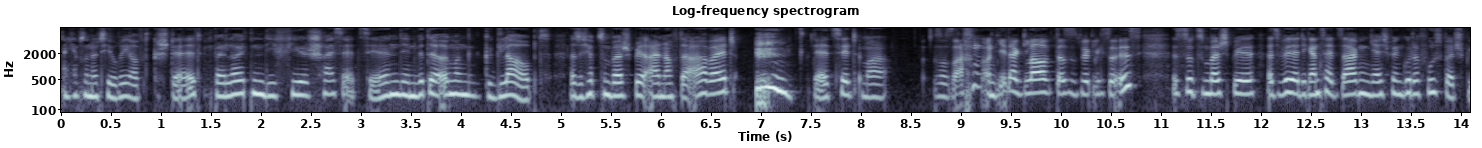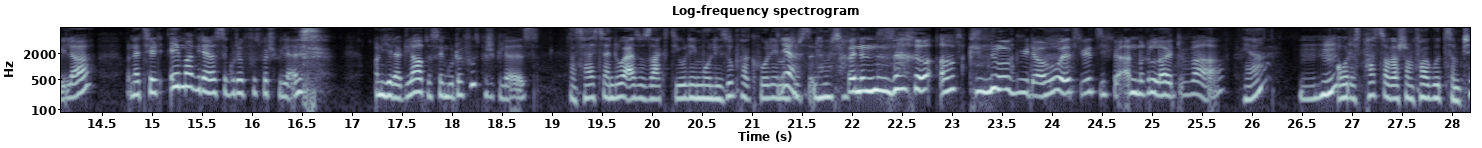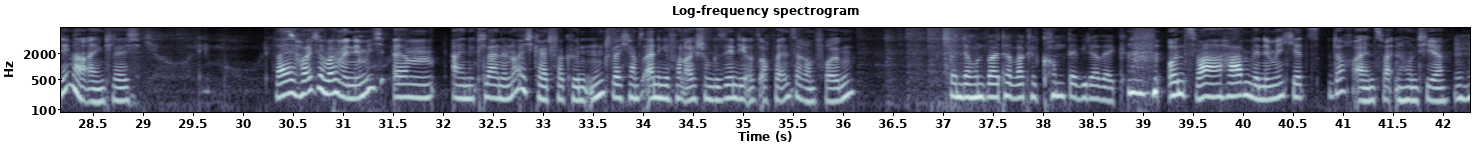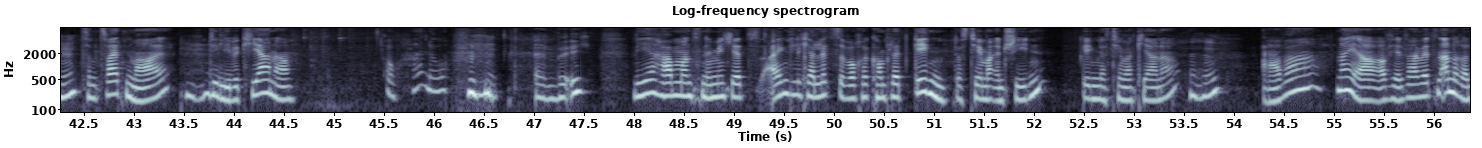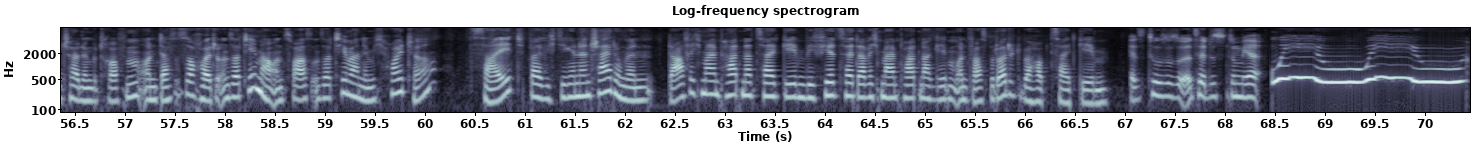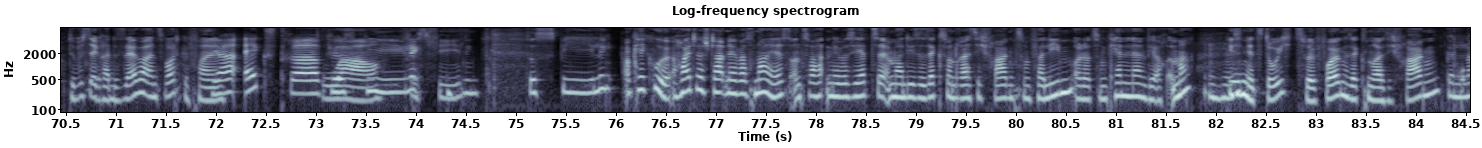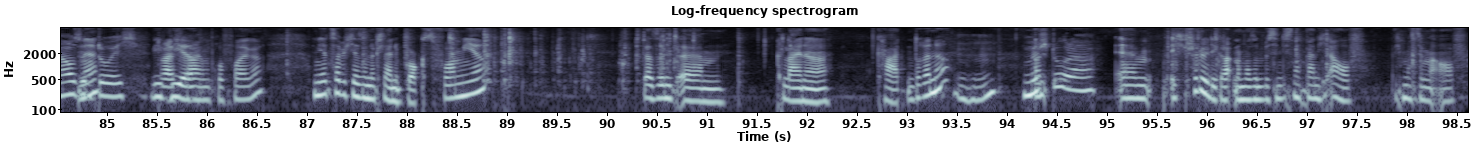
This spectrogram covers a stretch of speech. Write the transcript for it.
ich habe so eine Theorie aufgestellt. Bei Leuten, die viel Scheiße erzählen, denen wird ja irgendwann geglaubt. Also ich habe zum Beispiel einen auf der Arbeit, der erzählt immer so Sachen und jeder glaubt, dass es wirklich so ist. Ist so zum Beispiel, als würde er die ganze Zeit sagen, ja, ich bin ein guter Fußballspieler und erzählt immer wieder, dass er ein guter Fußballspieler ist. Und jeder glaubt, dass er ein guter Fußballspieler ist. Das heißt, wenn du also sagst Juli Moli super cool, Ja, möchtest du damit wenn du eine Sache oft genug wiederholst, wird sie für andere Leute wahr. Ja? Oh, das passt sogar schon voll gut zum Thema eigentlich. Weil heute wollen wir nämlich ähm, eine kleine Neuigkeit verkünden. Vielleicht haben es einige von euch schon gesehen, die uns auch bei Instagram folgen. Wenn der Hund weiter wackelt, kommt er wieder weg. Und zwar haben wir nämlich jetzt doch einen zweiten Hund hier. Zum zweiten Mal die liebe Kiana. Oh, hallo. Ähm, bin ich? Wir haben uns nämlich jetzt eigentlich ja letzte Woche komplett gegen das Thema entschieden. Gegen das Thema Kiana. Aber, naja, auf jeden Fall haben wir jetzt eine andere Entscheidung getroffen. Und das ist auch heute unser Thema. Und zwar ist unser Thema nämlich heute Zeit bei wichtigen Entscheidungen. Darf ich meinem Partner Zeit geben? Wie viel Zeit darf ich meinem Partner geben? Und was bedeutet überhaupt Zeit geben? Jetzt tust du so, als hättest du mir. Du bist ja gerade selber ins Wort gefallen. Ja, extra fürs wow. Feeling. Fürs Feeling. Fürs Feeling. Okay, cool. Heute starten wir was Neues. Und zwar hatten wir bis jetzt ja immer diese 36 Fragen zum Verlieben oder zum Kennenlernen, wie auch immer. Die sind jetzt durch. Zwölf Folgen, 36 Fragen. Mhm. Genauso Pro- ne? durch wie Drei wir. Fragen pro Folge. Und jetzt habe ich hier so eine kleine Box vor mir. Da sind ähm, kleine Karten drinne. Mischst du oder? Ähm, ich schüttel die gerade noch mal so ein bisschen. Die ist noch gar nicht auf. Ich mach sie mal auf.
